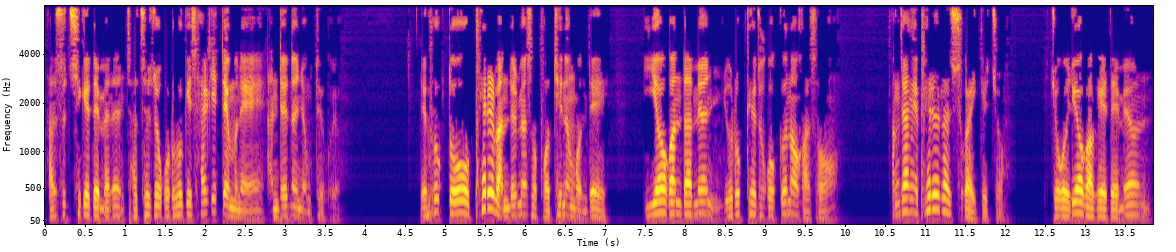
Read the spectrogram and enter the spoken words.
단수 치게 되면은 자체적으로 흙이 살기 때문에 안 되는 형태고요. 근데 흙도 패를 만들면서 버티는 건데 이어간다면 이렇게 두고 끊어가서 당장에 패를 할 수가 있겠죠. 이쪽을 뛰어가게 되면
